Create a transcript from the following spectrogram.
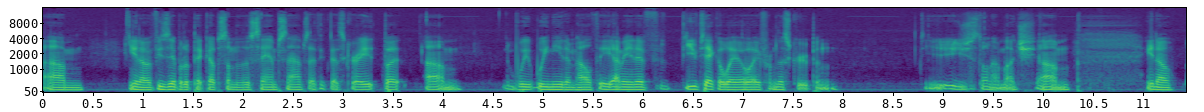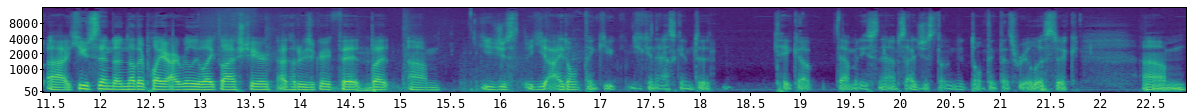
um, you know, if he's able to pick up some of the Sam snaps, I think that's great. But um, we we need him healthy. I mean, if you take away away from this group, and you, you just don't have much. Um, you know, uh, Houston, another player I really liked last year. I thought he was a great fit, mm-hmm. but um, you just, I don't think you you can ask him to take up that many snaps. I just don't don't think that's realistic. Um,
